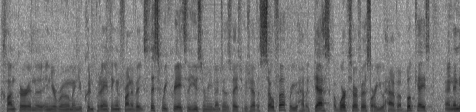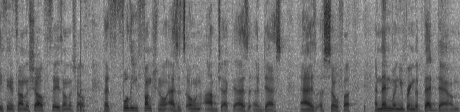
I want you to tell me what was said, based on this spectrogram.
clunker in, the, in your room and you couldn't put anything in front of it. So this recreates the use and reinvention of the space because you have a sofa or you have a desk, a work surface, or you have a bookcase, and anything that's on the shelf stays on the shelf. That's fully functional as its own object, as a desk, as a sofa. And then when you bring the bed down,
